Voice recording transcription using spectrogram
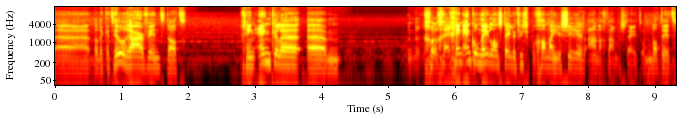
uh, dat ik het heel raar vind dat geen enkele. Um, geen enkel Nederlands televisieprogramma hier serieus aandacht aan besteedt. Omdat dit.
